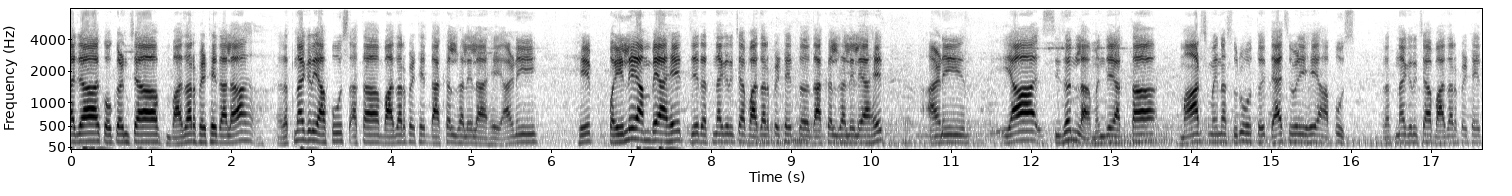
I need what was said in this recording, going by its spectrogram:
राजा कोकणच्या बाजारपेठेत आला. रत्नागिरी हापूस आता बाजारपेठेत दाखल झालेला आहे. आणि हे पहिले आंबे आहेत जे रत्नागिरीच्या बाजारपेठेत दाखल झालेले आहेत. आणि या सीझनला म्हणजे आत्ता मार्च महिना सुरू होतोय त्याचवेळी हे हापूस रत्नागिरीच्या बाजारपेठेत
